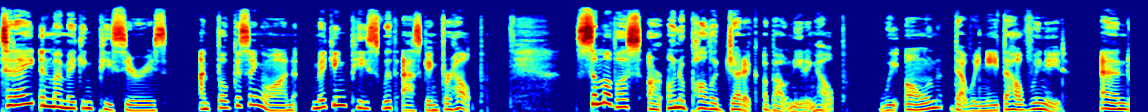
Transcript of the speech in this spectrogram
Today, in my Making Peace series, I'm focusing on making peace with asking for help. Some of us are unapologetic about needing help. We own that we need the help we need, and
